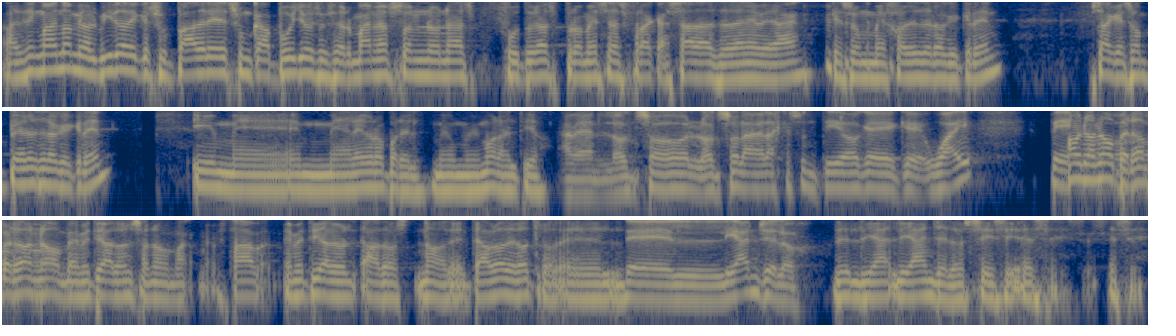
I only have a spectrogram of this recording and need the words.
A vez en cuando me olvido de que su padre es un capullo y sus hermanos son unas futuras promesas fracasadas de la NBA que son mejores de lo que creen. O sea, que son peores de lo que creen y me, me alegro por él, me, me, mola el tío. A ver, Alonso, Alonso la verdad es que es un tío que, que guay. Pero... Oh, no, no, perdón, perdón, no, me he metido a Alonso, no, me, estaba, me he metido a, dos, no, te hablo del otro, del... Del Liangelo. Del Liangelo, sí, sí, ese, sí, sí, ese.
